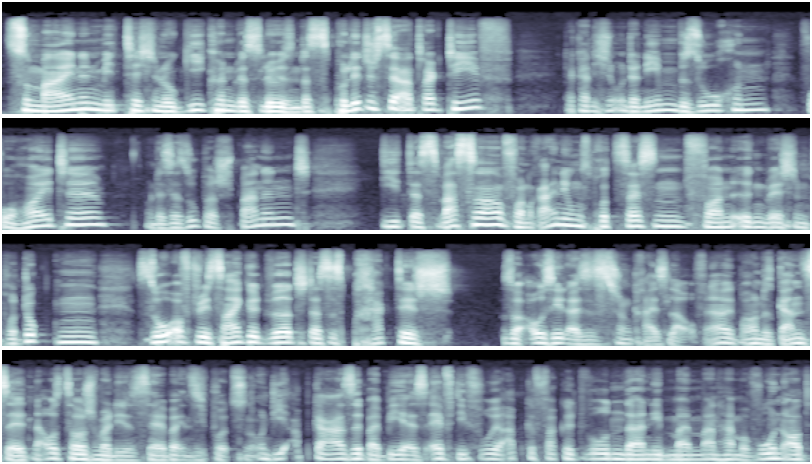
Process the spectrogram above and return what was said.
zu meinen, mit Technologie können wir es lösen. Das ist politisch sehr attraktiv. Da kann ich ein Unternehmen besuchen, wo heute, und das ist ja super spannend, die, das Wasser von Reinigungsprozessen, von irgendwelchen Produkten so oft recycelt wird, dass es praktisch so aussieht, als ist es schon Kreislauf. Ja, wir brauchen das ganz selten austauschen, weil die das selber in sich putzen. Und die Abgase bei BASF, die früher abgefackelt wurden, da neben meinem Mannheimer Wohnort,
